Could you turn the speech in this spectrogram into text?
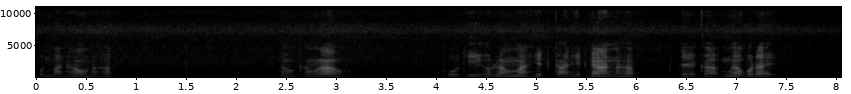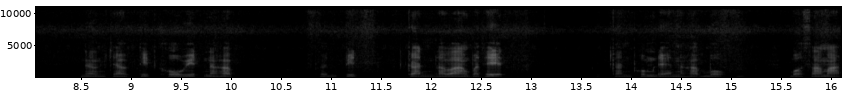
คนบ้านเฮานะครับน้องทางลาวผู้ที่กำลังมาเหตุการณ์เหตุงานนะครับ แต่ก็เมื่อบ่ได้เนื่องจากติดโควิดนะครับ เพิ่นปิดกันระหว่างประเทศปิดกันพรมแดนนะครับบกบสามารถ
